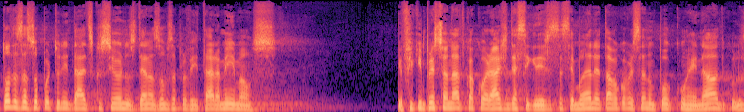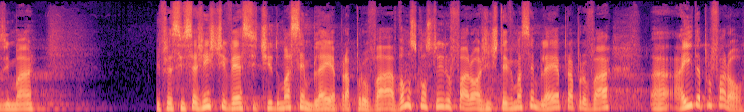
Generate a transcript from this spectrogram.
Todas as oportunidades que o Senhor nos der, nós vamos aproveitar. Amém, irmãos? Eu fico impressionado com a coragem dessa igreja. Essa semana eu estava conversando um pouco com o Reinaldo, com o Luzimar. E falei assim: se a gente tivesse tido uma assembleia para aprovar, vamos construir o farol. A gente teve uma assembleia para aprovar a, a ida para o farol.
